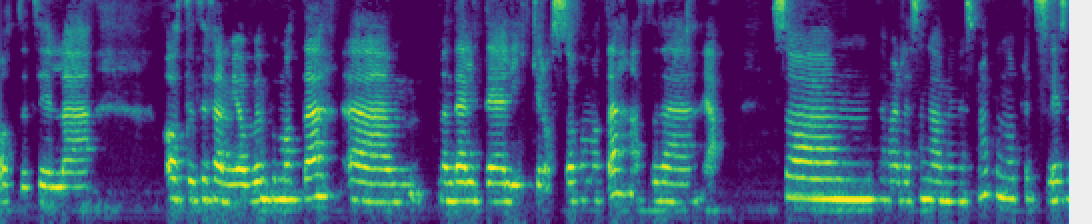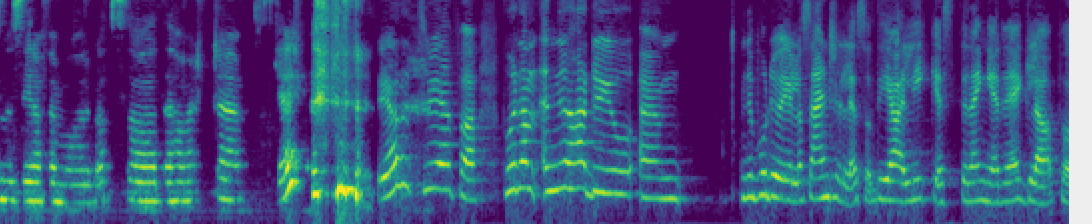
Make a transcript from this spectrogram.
åtte til uh, åtte til fem-jobben, på en måte. Um, men det er litt det jeg liker også, på en måte. At det, ja. Så um, det var det som ga mest meg. Og nå plutselig, som du sier, har fem år gått. Så det har vært uh, gøy. ja, det tror jeg på. Hvordan, Nå har du jo um, nå bor du i Los Angeles, og de har like strenge regler på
